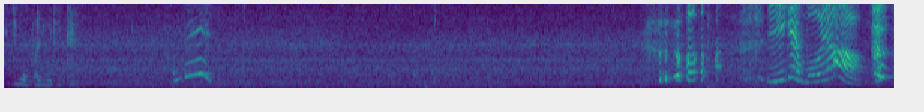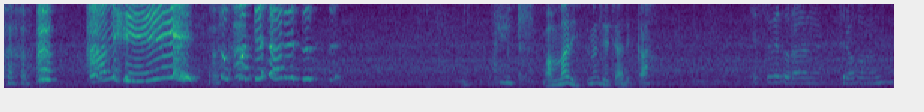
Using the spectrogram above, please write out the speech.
뒤집어 빨리 이럴 때. 안 돼. 이게 뭐야? 아니 첫 번째 잘했는데. 맛만 있으면 되지 않을까? 뱃속에 돌아가는 들어가면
